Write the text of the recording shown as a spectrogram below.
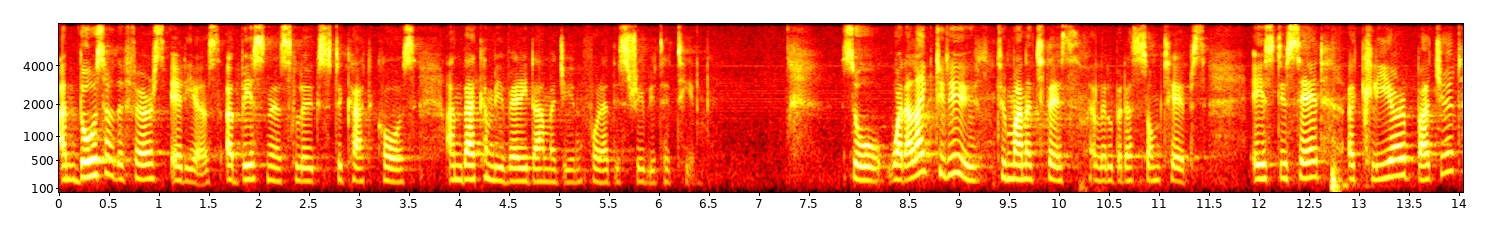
And those are the first areas a business looks to cut costs, and that can be very damaging for a distributed team. So what I like to do to manage this, a little bit as some tips, is to set a clear budget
